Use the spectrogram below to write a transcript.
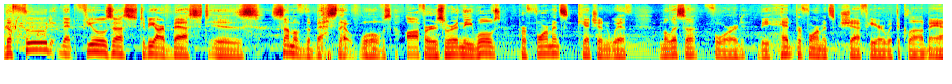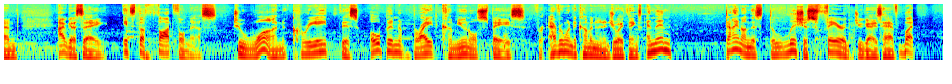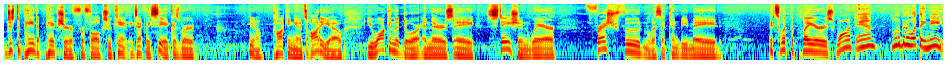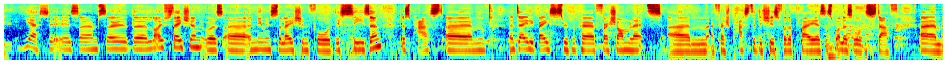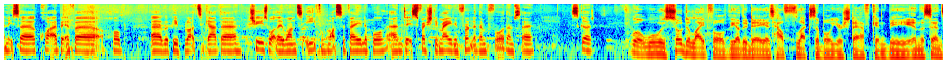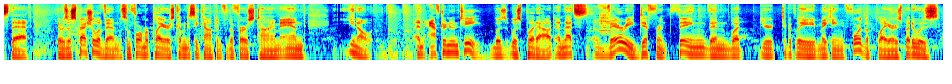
The food that fuels us to be our best is some of the best that Wolves offers. We're in the Wolves Performance Kitchen with Melissa Ford, the head performance chef here with the club. And I've got to say, it's the thoughtfulness to one, create this open, bright communal space for everyone to come in and enjoy things, and then dine on this delicious fare that you guys have. But just to paint a picture for folks who can't exactly see it because we're you know talking and it's audio you walk in the door and there's a station where fresh food melissa can be made it's what the players want and a little bit of what they need Yes, it is. Um, so the live station was uh, a new installation for this season, just passed. Um, on a daily basis, we prepare fresh omelettes, um, fresh pasta dishes for the players as well as all the staff, um, and it's uh, quite a bit of a hub. Uh, where people like to gather, choose what they want to eat from what's available, and it's freshly made in front of them for them. So it's good. well what was so delightful the other day is how flexible your staff can be in the sense that there was a special event with some former players coming to see compton for the first time and you know an afternoon tea was was put out and that's a very different thing than what you're typically making for the players but it was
